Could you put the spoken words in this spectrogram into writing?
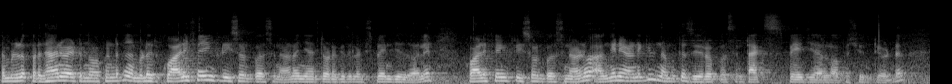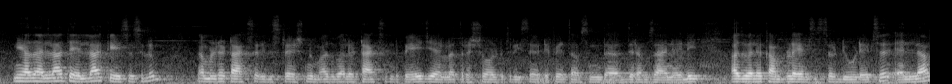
നമ്മൾ പ്രധാനമായിട്ടും നോക്കേണ്ടത് നമ്മളൊരു ക്വാളിഫയിങ് ഫ്രീ സോൺ പേഴ്സൺ ആണ്. ഞാൻ തുടക്കത്തിൽ എക്സ്പ്ലെയിൻ ചെയ്ത പോലെ ക്വാളിഫയിങ് ഫ്രീ സോൺ പേഴ്സൺ ആണോ? അങ്ങനെയാണെങ്കിൽ നമുക്ക് സീറോ പെർസെന്റ് ടാക്സ് പേ ചെയ്യാനുള്ള ഓപ്പർച്യൂണിറ്റി ഉണ്ട്. ഇനി അതല്ലാത്ത എല്ലാ കേസസിലും നമ്മുടെ ടാക്സ് രജിസ്ട്രേഷനും അതുപോലെ ടാക്സിന്റെ പേ ചെയ്യാനുള്ള threshold three seventy five thousand dirhams annually അതുപോലെ കംപ്ലയൻസസ് ഡ്യൂ ഡേറ്റ്സ് എല്ലാം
